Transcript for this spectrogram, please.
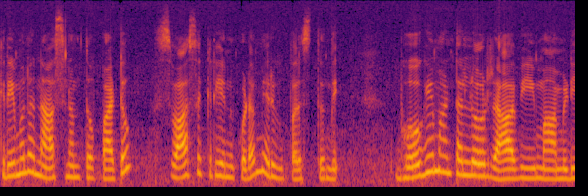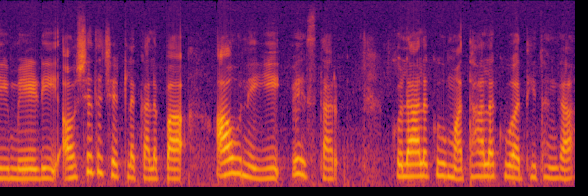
క్రిముల నాశనంతో పాటు శ్వాసక్రియను కూడా మెరుగుపరుస్తుంది. భోగి మంటల్లో రావి మామిడి మేడి ఔషధ చెట్ల కలప ఆవు నెయ్యి వేస్తారు. కులాలకు మతాలకు అతీతంగా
